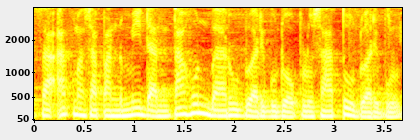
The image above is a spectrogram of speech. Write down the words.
saat masa pandemi dan tahun baru 2021-2022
